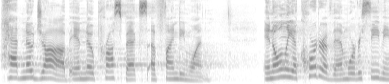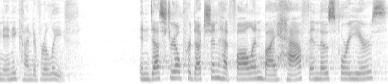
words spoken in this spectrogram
had no job and no prospects of finding one, and only a quarter of them were receiving any kind of relief. Industrial production had fallen by half in those four years.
